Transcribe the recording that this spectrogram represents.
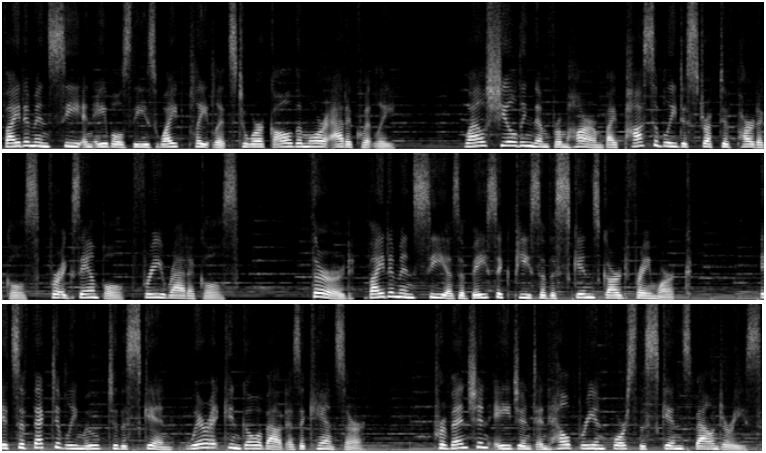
vitamin C enables these white platelets to work all the more adequately, while shielding them from harm by possibly destructive particles, for example, free radicals. Third, vitamin C is a basic piece of the skin's guard framework. It's effectively moved to the skin, where it can go about as a cancer prevention agent and help reinforce the skin's boundaries.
